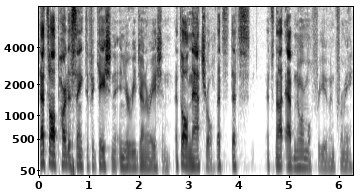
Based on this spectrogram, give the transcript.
that's all part of sanctification in your regeneration. That's all natural. That's, that's, that's not abnormal for you and for me.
